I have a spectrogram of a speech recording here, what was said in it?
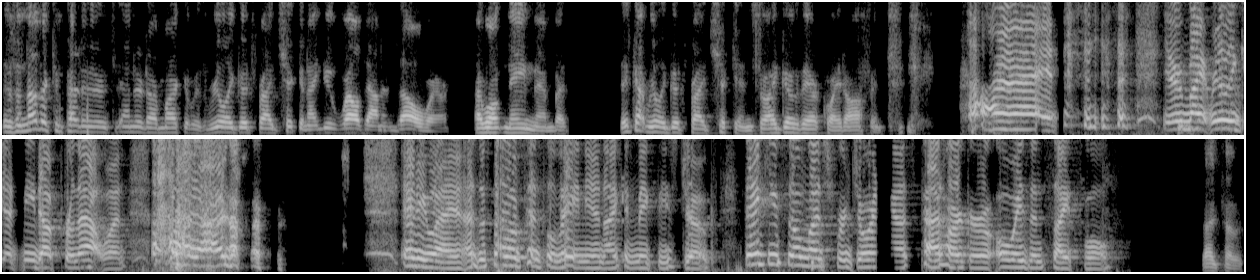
there's another competitor that's entered our market with really good fried chicken. I knew well down in Delaware. I won't name them, but they've got really good fried chicken, so I go there quite often. All right, you might really get beat up for that one. Anyway, as a fellow Pennsylvanian, I can make these jokes. Thank you so much for joining us, Pat Harker. Always insightful. Thanks, Heather.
